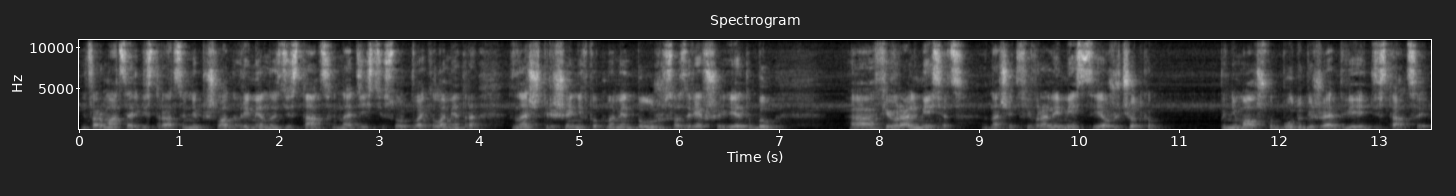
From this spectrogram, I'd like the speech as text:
информация о регистрации мне пришла одновременно с дистанции на 10 и 42 километра. Значит, решение в тот момент было уже созревшее, и это был февраль месяц. Значит, в феврале месяце я уже четко понимал, что буду бежать две дистанции.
